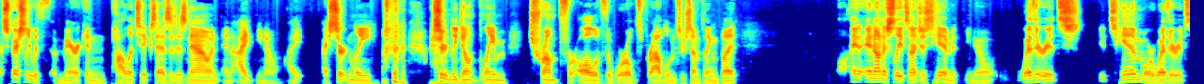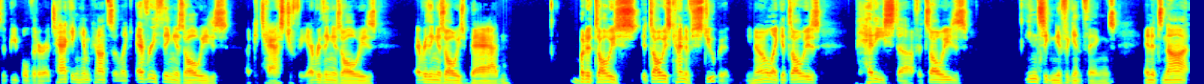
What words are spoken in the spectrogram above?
especially with American politics as it is now. And and I, you know, I I certainly I certainly don't blame Trump for all of the world's problems or something, but and, and honestly, it's not just him. It, you know, whether it's it's him or whether it's the people that are attacking him constantly, like everything is always a catastrophe. Everything is always everything is always bad, but it's always it's always kind of stupid. You know, like it's always petty stuff. It's always insignificant things and it's not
